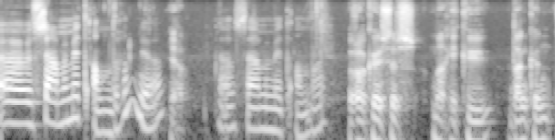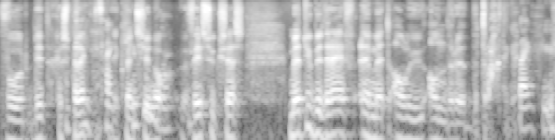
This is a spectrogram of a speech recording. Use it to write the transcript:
Eh, samen met anderen, ja. Ja. samen met anderen. Mevrouw Keusters, mag ik u danken voor dit gesprek. Dank ik wens u u nog veel succes met uw bedrijf en met al uw andere betrachtingen. Dank u.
